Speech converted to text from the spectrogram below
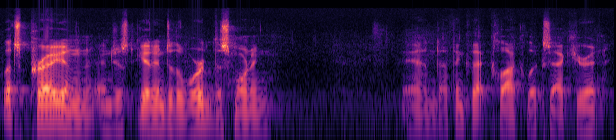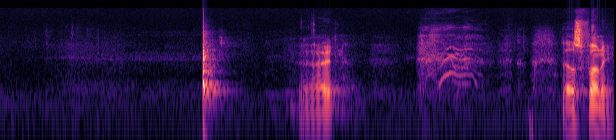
Let's pray and, and just get into the Word this morning. And I think that clock looks accurate. All right. that was funny.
